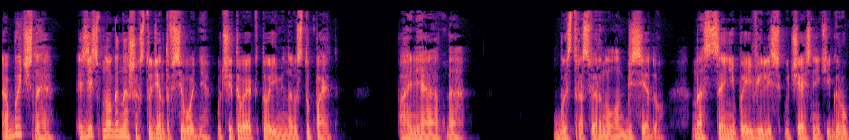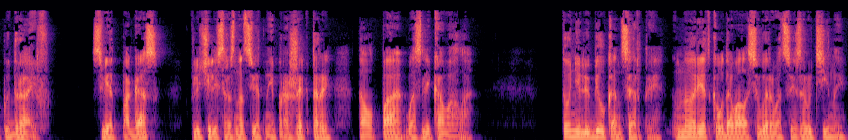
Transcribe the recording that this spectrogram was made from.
Обычное. Здесь много наших студентов сегодня, учитывая, кто именно выступает. Понятно. Быстро свернул он беседу. На сцене появились участники группы «Драйв». Свет погас, включились разноцветные прожекторы, толпа возликовала. Тони любил концерты, но редко удавалось вырваться из рутины.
